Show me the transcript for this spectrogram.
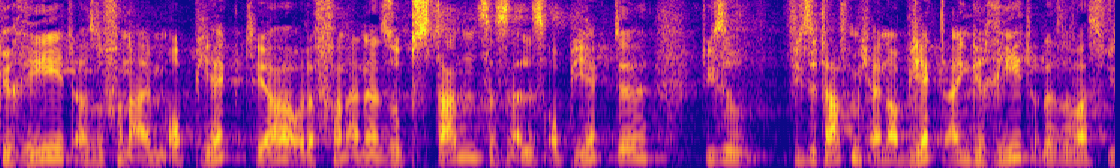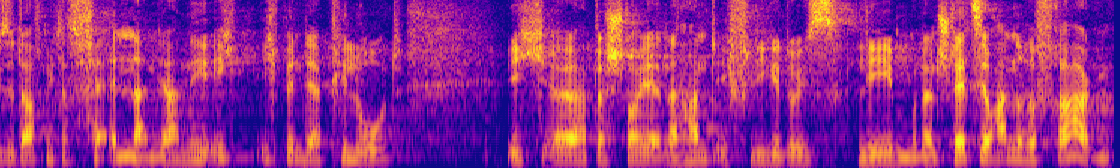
Gerät, also von einem Objekt, ja, oder von einer Substanz, das sind alles Objekte. Wieso, wieso darf mich ein Objekt, ein Gerät oder sowas, wieso darf mich das verändern? Ja, nee, ich, ich bin der Pilot. Ich äh, habe das Steuer in der Hand, ich fliege durchs Leben. Und dann stellst du auch andere Fragen.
